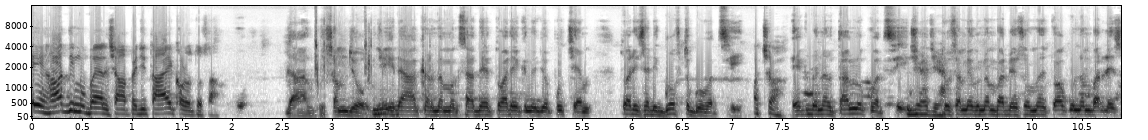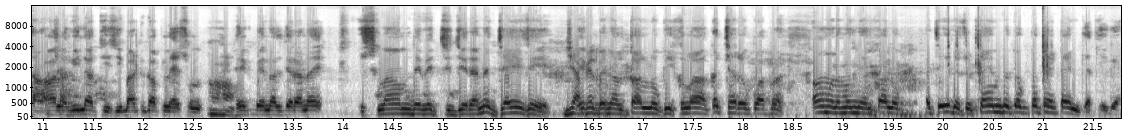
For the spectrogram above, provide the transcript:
ए हादी मोबाइल शॉप है जिता आए खड़ो तुसा। दाल को समझो मेरा आकर दा मकसद है तुम्हारे ने जो पूछे हम तुम्हारी सारी गुफ्तगू वत सी अच्छा। एक बिनल ताल्लुक वत सी जी, जी। तो समय को नंबर देसो मैं तो को नंबर देसा। हाल अगीला थी सी बाट का प्लेस हाँ, हाँ। एक बिनल जरा ना इस्लाम दे विच जरा ना जायज़ है। एक। बिनल ताल्लुक इखलाक अच्छा रखो अपना। आमन मन ताल्लुक। अच्छा ये तो टाइम तो पता है टाइम क्या थी गया?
